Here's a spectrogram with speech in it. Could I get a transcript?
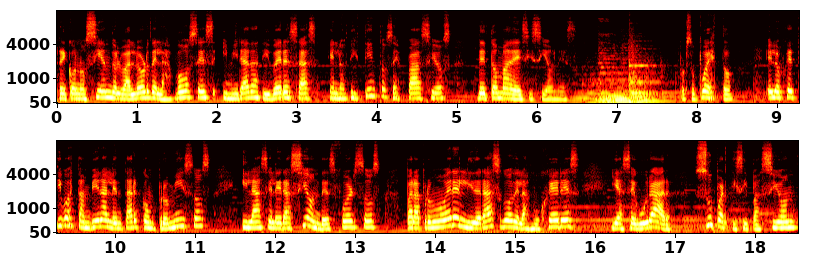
reconociendo el valor de las voces y miradas diversas en los distintos espacios de toma de decisiones. Por supuesto, el objetivo es también alentar compromisos y la aceleración de esfuerzos para promover el liderazgo de las mujeres y asegurar su participación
